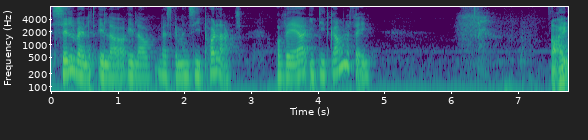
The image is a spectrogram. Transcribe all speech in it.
selvvalgt, eller, eller hvad skal man sige, pålagt at være i dit gamle fag? Nej,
